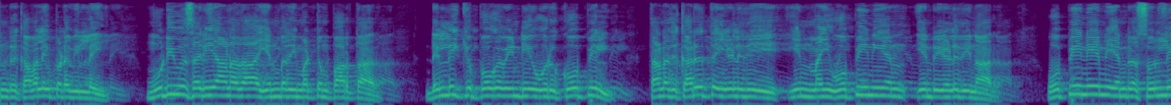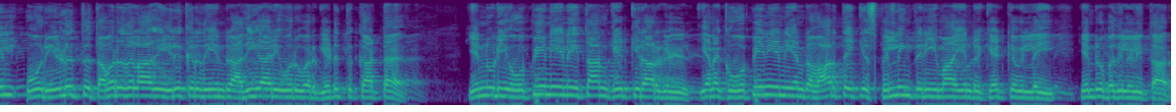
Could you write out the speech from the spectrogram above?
என்று கவலைப்படவில்லை முடிவு சரியானதா என்பதை மட்டும் பார்த்தார். டெல்லிக்கு போக வேண்டிய ஒரு கோப்பில் தனது கருத்தை எழுதி இன் மை ஒப்பீனியன் என்று எழுதினார். ஒப்பீனியன் என்ற சொல்லில் ஓர் எழுத்து தவறுதலாக இருக்கிறது என்று அதிகாரி ஒருவர் எடுத்துக்காட்ட என்னுடைய ஒப்பீனியனை தான் கேட்கிறார்கள் எனக்கு ஒப்பீனியன் என்ற வார்த்தைக்கு ஸ்பெல்லிங் தெரியுமா? என்று கேட்கவில்லை என்று பதிலளித்தார்.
